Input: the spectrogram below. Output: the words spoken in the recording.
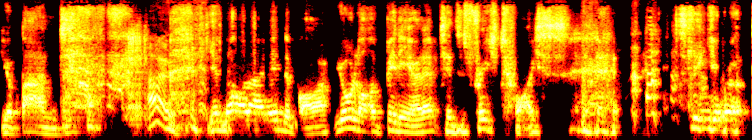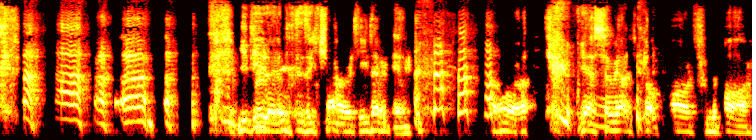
you're banned. Oh, you're not allowed in the bar. Your lot have been here and emptied the fridge twice. Sling your hook. You do know this is a charity, don't you? All right. Yeah, so we actually got barred from the bar.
